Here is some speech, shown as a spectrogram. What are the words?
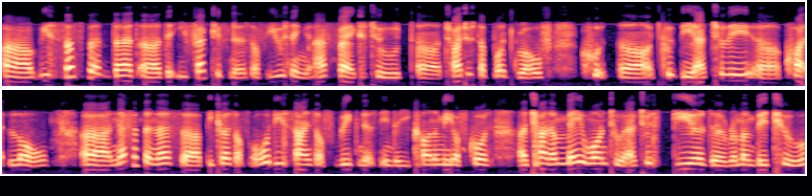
Uh, we suspect that uh, the effectiveness of using FX to uh, try to support growth could uh, could be actually uh, quite low. Nevertheless, because of all these signs of weakness in the economy, of course, China may want to actually steer the renminbi to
